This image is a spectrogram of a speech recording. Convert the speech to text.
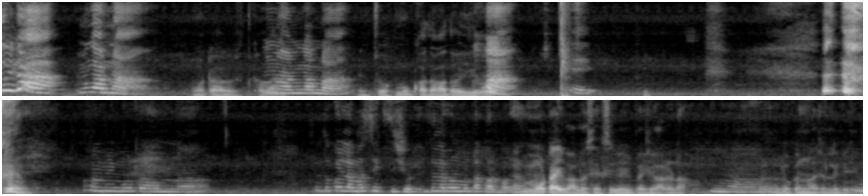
তুই আমি না। মোটা ওষুধ খাব না আমি না। চোখ মুখ কথা কথা হয়ে যাব? হ্যাঁ। আমি মোটা না। তো কইলাম আমার সেক্সি শরীর তাহলে আবার মোটা করব কেন? মোটাই ভালো সেক্সি বেশি ভালো না। লোকের নজর লেগে যাব।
